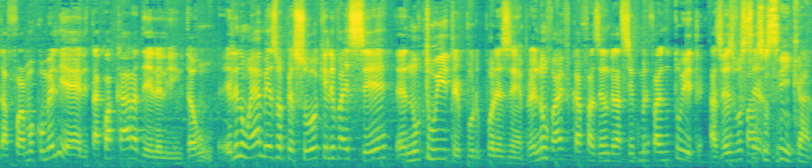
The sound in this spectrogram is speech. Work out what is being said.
da forma como ele é, ele tá com a cara dele ali. Então, ele não é a mesma pessoa que ele vai ser é, no Twitter, por, por exemplo. Ele não vai ficar fazendo gracinha como ele faz no Twitter. Às vezes você. Faço sim, cara.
